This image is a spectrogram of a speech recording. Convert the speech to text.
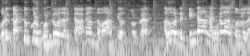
ஒரு கட்டுக்குள் கொண்டு வருவதற்காக அந்த வார்த்தையை அவர் சொல்றாரு. அது ஒரு கிண்டலா நக்கலா சொல்லல.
